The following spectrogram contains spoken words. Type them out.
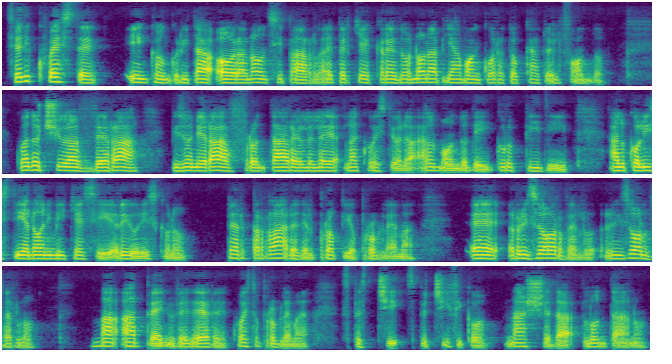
Se di queste incongruità ora non si parla è perché credo non abbiamo ancora toccato il fondo. Quando ci avverrà bisognerà affrontare le, la questione al mondo dei gruppi di alcolisti anonimi che si riuniscono per parlare del proprio problema e risolverlo, risolverlo. Ma a ben vedere questo problema speci- specifico nasce da lontano,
